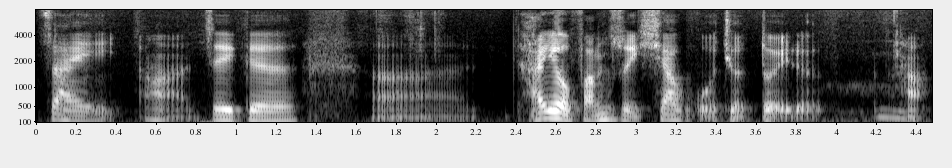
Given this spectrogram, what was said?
再啊这个呃还有防水效果就对了。好，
